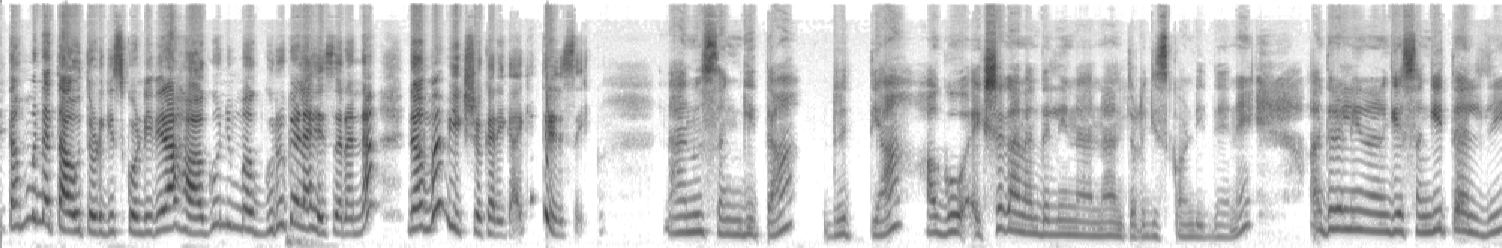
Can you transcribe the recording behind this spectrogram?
ತಮ್ಮನ್ನ ತಾವು ತೊಡಗಿಸಿಕೊಂಡಿದ್ದೀರಾ ಹಾಗೂ ನಿಮ್ಮ ಗುರುಗಳ ಹೆಸರನ್ನ ನಮ್ಮ ವೀಕ್ಷಕರಿಗಾಗಿ ತಿಳಿಸಿ. ನಾನು ಸಂಗೀತ, ನೃತ್ಯ ಹಾಗೂ ಯಕ್ಷಗಾನದಲ್ಲಿ ನಾನು ತೊಡಗಿಸಿಕೊಂಡಿದ್ದೇನೆ. ಅದರಲ್ಲಿ ನನಗೆ ಸಂಗೀತದಲ್ಲಿ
